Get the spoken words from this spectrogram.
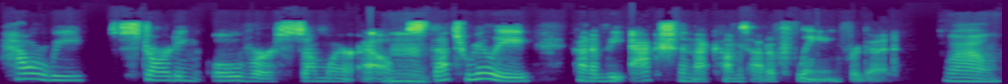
how are we starting over somewhere else? Mm. That's really kind of the action that comes out of fleeing for good. Wow.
